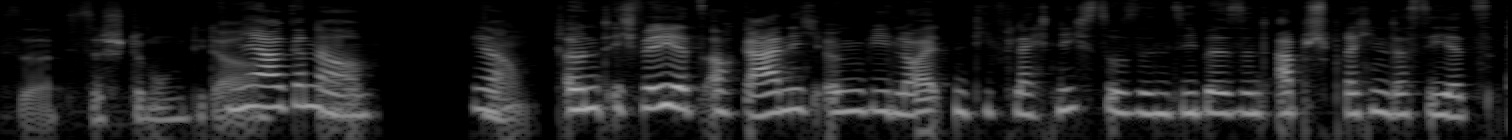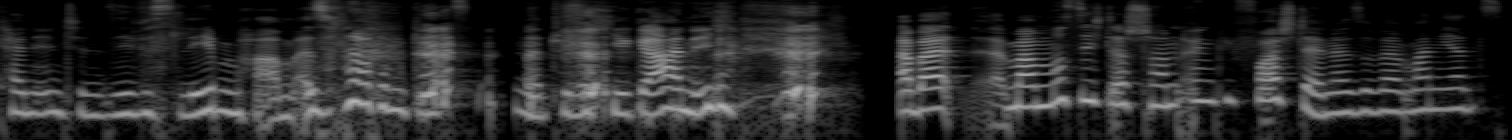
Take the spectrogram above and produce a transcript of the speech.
diese, diese Stimmung, die da Ja, genau. War. Ja. ja. Und ich will jetzt auch gar nicht irgendwie Leuten, die vielleicht nicht so sensibel sind, absprechen, dass sie jetzt kein intensives Leben haben. Also darum geht es natürlich hier gar nicht. Aber äh, man muss sich das schon irgendwie vorstellen. Also wenn man jetzt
